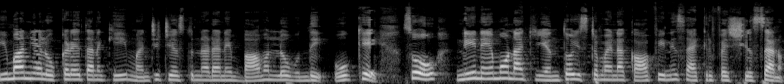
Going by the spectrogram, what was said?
ఇమాన్యాల్ ఒక్కడే తనకి మంచి చేస్తున్నాడనే భావనలో ఉంది. ఓకే. సో నేనేమో నాకు ఎంతో ఇష్టమైన కాఫీని సాక్రిఫైస్ చేశాను.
